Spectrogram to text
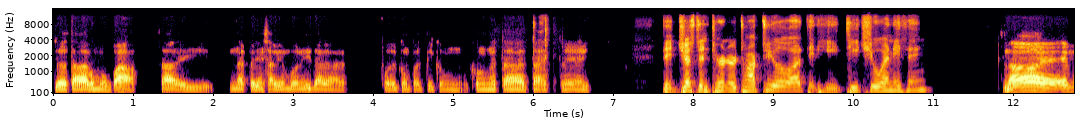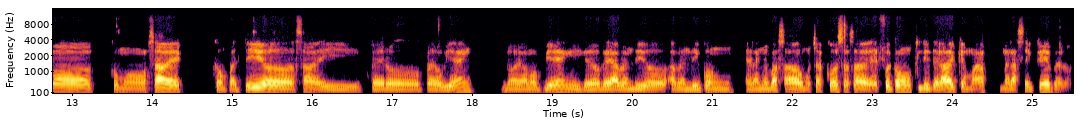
yo estaba como, wow, ¿sabes? Y una experiencia bien bonita poder compartir con, con estas esta estrellas ahí. Did Justin Turner talk to you a lot? Did he teach you anything? No, eh, hemos, como sabes, compartido, ¿sabes? Y, pero, pero bien, nos llevamos bien y creo que he aprendido, aprendí con el año pasado muchas cosas, ¿sabes? Fue como literal el que más me la acerqué, pero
